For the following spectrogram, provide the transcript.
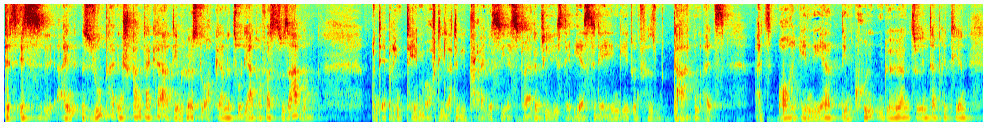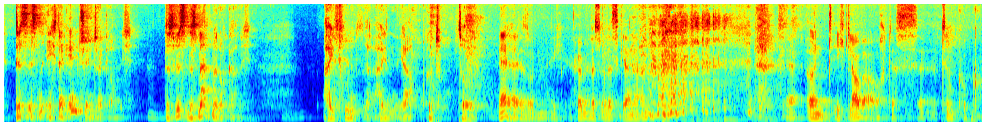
das ist ein super entspannter Kerl, dem hörst du auch gerne zu, der hat auch was zu sagen. Und er bringt Themen auf die Latte wie Privacy as Strategy, ist der Erste, der hingeht und versucht, Daten als, als originär dem Kunden gehören zu interpretieren. Das ist ein echter Gamechanger, glaube ich. Das wissen, das merken wir noch gar nicht. iTunes, ja, gut, sorry. Ja, also ich höre mir das alles gerne an. ja, und ich glaube auch, dass äh, Tim Cook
